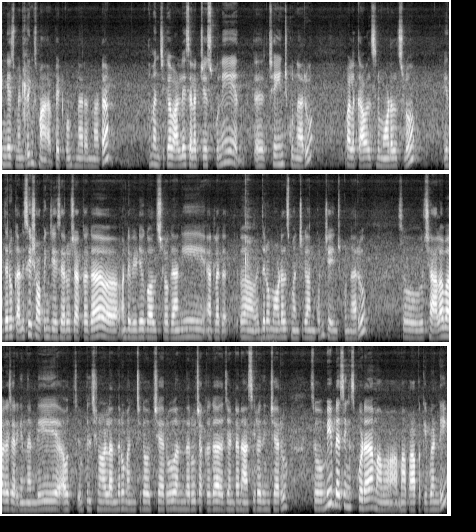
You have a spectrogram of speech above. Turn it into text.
ఎంగేజ్మెంట్ రింగ్స్ మా పెట్టుకుంటున్నారనమాట మంచిగా వాళ్ళే సెలెక్ట్ చేసుకుని చేయించుకున్నారు వాళ్ళకి కావాల్సిన మోడల్స్లో. ఇద్దరు కలిసి షాపింగ్ చేశారు చక్కగా అంటే వీడియో కాల్స్లో కానీ అట్లా ఇద్దరు మోడల్స్ మంచిగా అనుకుని చేయించుకున్నారు. సో చాలా బాగా జరిగిందండి. పిలిచిన వాళ్ళందరూ మంచిగా వచ్చారు. అందరూ చక్కగా జంటను ఆశీర్వదించారు. సో మీ బ్లెస్సింగ్స్ కూడా మా మా- పాపకి ఇవ్వండి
